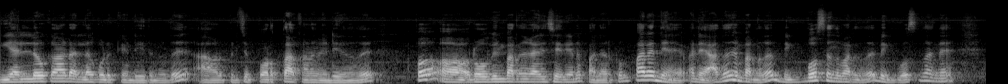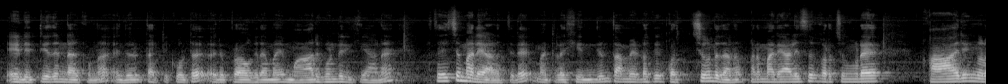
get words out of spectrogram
യെല്ലോ കാർഡല്ല കൊടുക്കേണ്ടിയിരുന്നത്. അവൾ പിടിച്ച് പുറത്താക്കാണ് വേണ്ടിയിരുന്നത്. അപ്പോൾ റോബിൻ പറഞ്ഞ കാര്യം ശരിയാണ്. പലർക്കും പല ന്യായം. അല്ലേ? അതാണ് ഞാൻ പറഞ്ഞത്. ബിഗ് ബോസ് എന്ന് പറയുന്നത് ബിഗ് ബോസ് തന്നെ എഡിറ്റ് ചെയ്തുണ്ടാക്കുന്ന എന്തൊരു തട്ടിക്കൂട്ട് ഒരു പ്രോഗ്രാമായി മാറിക്കൊണ്ടിരിക്കുകയാണ്. പ്രത്യേകിച്ച് മലയാളത്തിൽ മറ്റുള്ള ഹിന്ദിയും തമിഴിലൊക്കെ കുറച്ചും കൂടി ഇതാണ്. കാരണം മലയാളീസ് കുറച്ചും കൂടെ കാര്യങ്ങൾ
